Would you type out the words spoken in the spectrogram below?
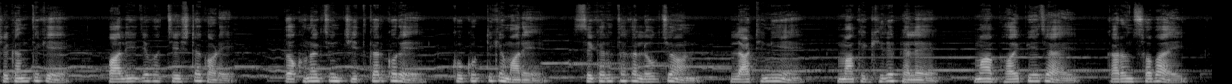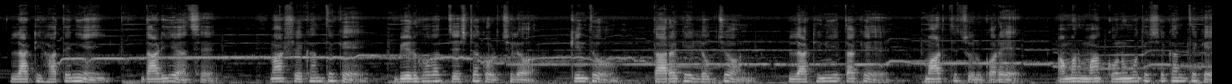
সেখান থেকে পালিয়ে যাওয়ার চেষ্টা করে। তখন একজন চিৎকার করে কুকুরটিকে মারে। সেখানে থাকা লোকজন লাঠি নিয়ে মাকে ঘিরে ফেলে। মা ভয় পেয়ে যায়, কারণ সবাই লাঠি হাতে নিয়েই দাঁড়িয়ে আছে। মা সেখান থেকে বের হওয়ার চেষ্টা করছিল, কিন্তু তার আগে লোকজন লাঠি নিয়ে তাকে মারতে শুরু করে। আমার মা কোনো মতে সেখান থেকে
